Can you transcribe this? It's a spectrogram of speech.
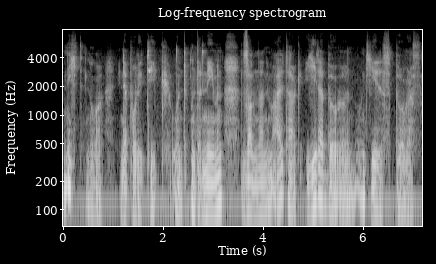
nicht nur in der Politik und Unternehmen, sondern im Alltag jeder Bürgerin und jedes Bürgers.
